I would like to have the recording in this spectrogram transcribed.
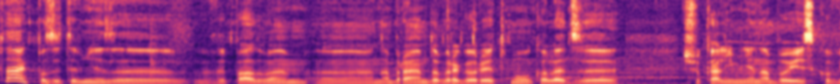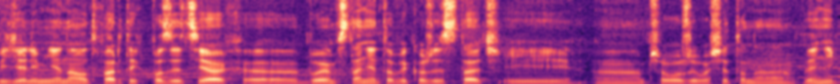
tak, pozytywnie wypadłem. E, nabrałem dobrego rytmu. Koledzy szukali mnie na boisku, widzieli mnie na otwartych pozycjach. E, byłem w stanie to wykorzystać i e, przełożyło się to na wynik.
